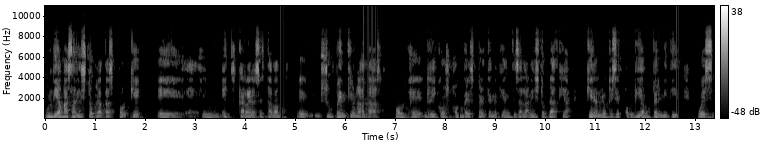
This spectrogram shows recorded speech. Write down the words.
un día más aristócratas porque eh, en carreras estaban eh, subvencionadas por eh, ricos hombres pertenecientes a la aristocracia, que eran los que se podían permitir pues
